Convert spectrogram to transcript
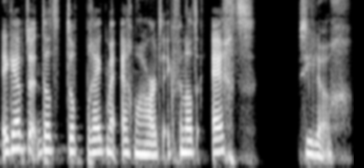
Ik heb de- dat, dat breekt me echt mijn hart. Ik vind dat echt zielig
